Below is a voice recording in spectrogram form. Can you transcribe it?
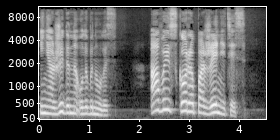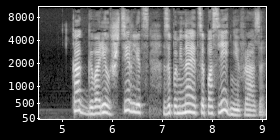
и неожиданно улыбнулась. «А вы скоро поженитесь». Как говорил Штирлиц, запоминается последняя фраза,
